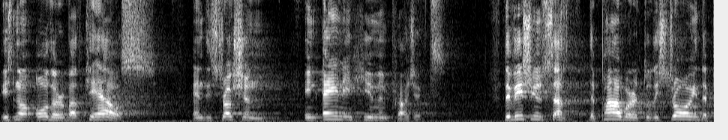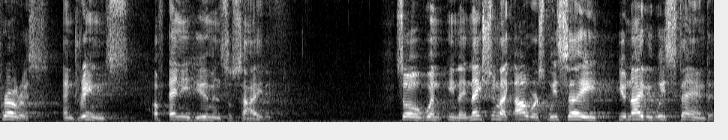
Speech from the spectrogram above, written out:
is no other but chaos and destruction in any human project. Divisions have the power to destroy the progress and dreams of any human society. So, when in a nation like ours we say, United we stand,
